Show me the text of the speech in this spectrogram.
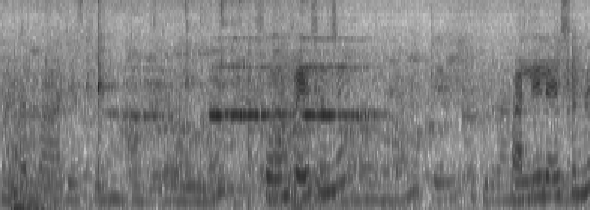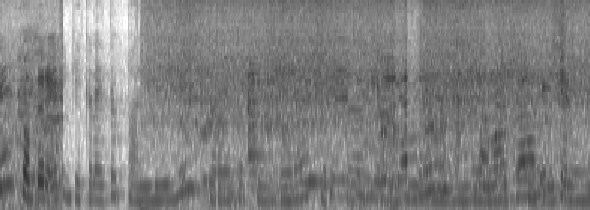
వంటలు బాగా కోడలు కూడా సోంపు వేసింది పల్లీలు వేసింది కొబ్బరి ఇంక ఇక్కడైతే పల్లీలు తర్వాత కొబ్బరి చెక్క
